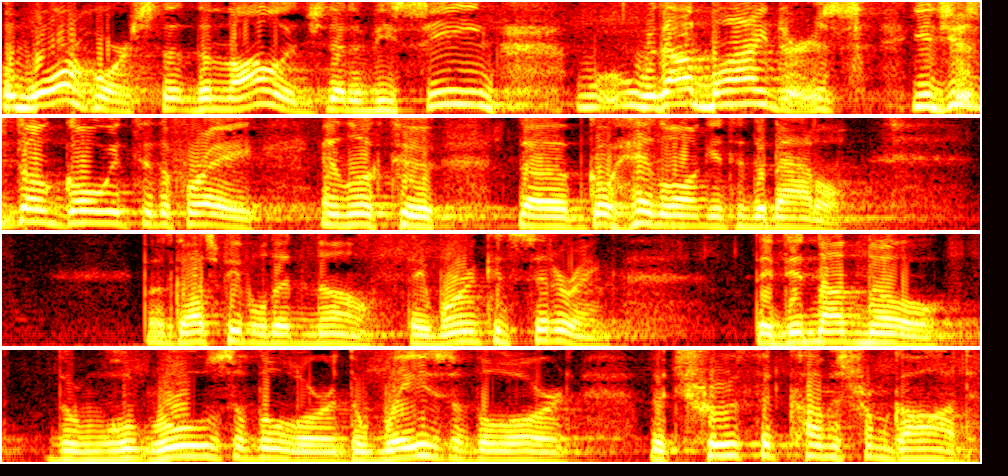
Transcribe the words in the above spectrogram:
a war horse the, the, knowledge that if he's seeing without blinders, you just don't go into the fray and look to uh, go headlong into the battle. But God's people didn't know. They weren't considering. They did not know the rules of the Lord, the ways of the Lord, the truth that comes from God.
